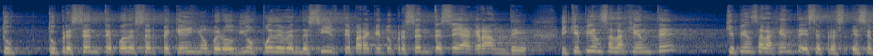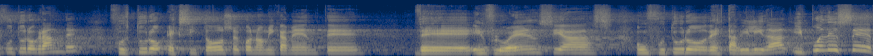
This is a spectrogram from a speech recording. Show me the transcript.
tu, presente puede ser pequeño, pero Dios puede bendecirte para que tu presente sea grande. ¿Y qué piensa la gente? ¿Qué piensa la gente? Ese futuro grande, futuro exitoso económicamente, de influencias, un futuro de estabilidad, y puede ser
